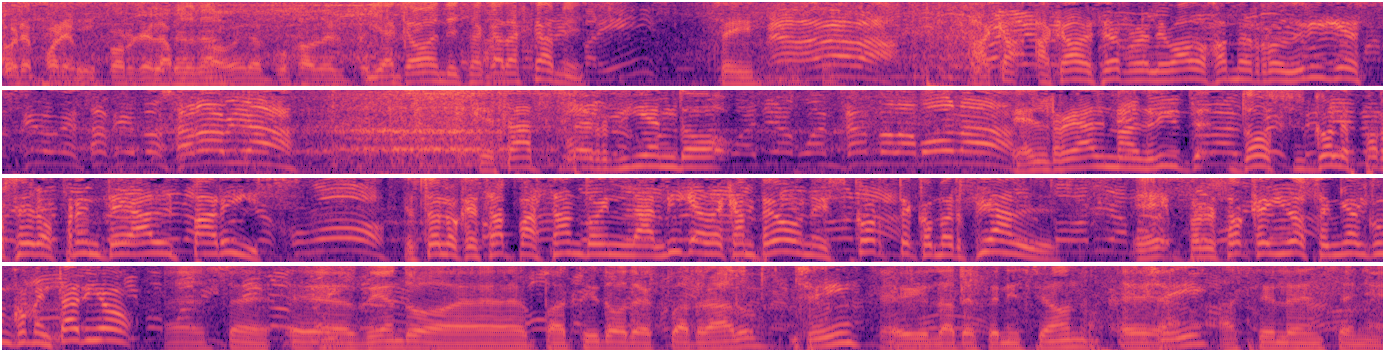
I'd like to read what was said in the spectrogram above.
Por- por- porque la ha empujado, la ha empujado del Y acaban de sacar a James. Sí. Acá- acaba de ser relevado James Rodríguez, que está perdiendo. El Real Madrid dos goles por cero frente al París. Esto es lo que está pasando en la Liga de Campeones, corte comercial. Eh, profesor Queridos, ¿tenía algún comentario? Eh, sí, eh, viendo eh, el partido de cuadrado ¿Sí? y la definición, eh, así le enseñé.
